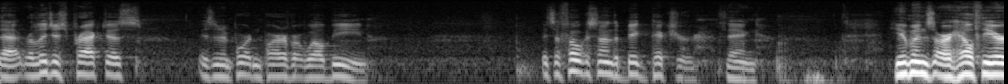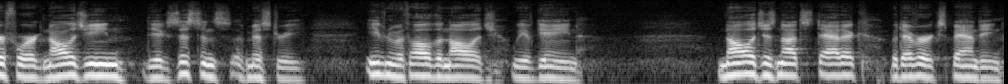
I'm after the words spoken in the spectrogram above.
that religious practice is an important part of our well being. It's a focus on the big picture thing. Humans are healthier for acknowledging the existence of mystery, even with all the knowledge we have gained. Knowledge is not static, but ever expanding.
